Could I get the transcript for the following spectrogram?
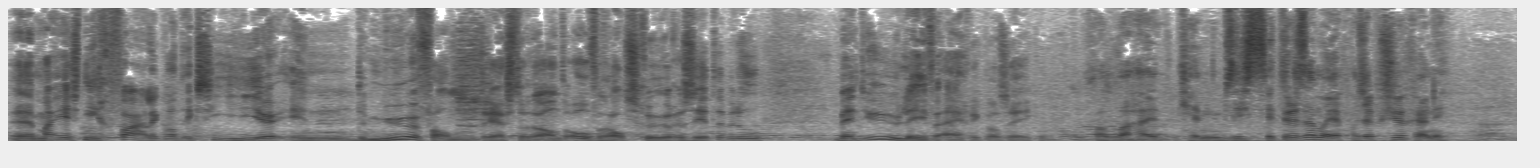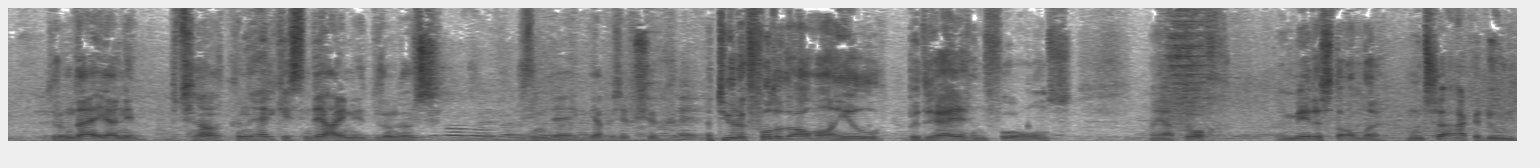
Uh, maar is niet gevaarlijk? Want ik zie hier in de muur van het restaurant overal scheuren zitten. Ik bedoel, bent u uw leven eigenlijk wel zeker? Vallahi kendimizi hissediyoruz ama yapacak bir şey yok yani. Durumda yani bütün halkın herkesin de aynı durumdadır. Bizim de yapacak bir şey yok. Natuurlijk voelt het allemaal heel bedreigend voor ons. Maar ja, toch, een middenstander moet zaken doen.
